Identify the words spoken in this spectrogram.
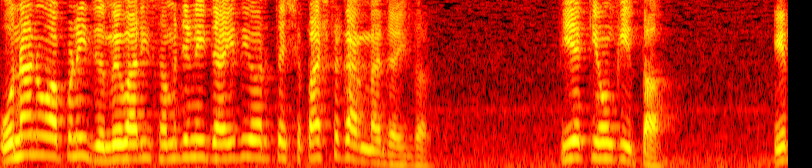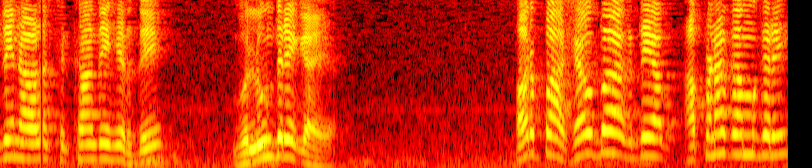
ਉਹਨਾਂ ਨੂੰ ਆਪਣੀ ਜ਼ਿੰਮੇਵਾਰੀ ਸਮਝਣੀ ਚਾਹੀਦੀ ਔਰ ਤੇ ਸਪਸ਼ਟ ਕਰਨਾ ਚਾਹੀਦਾ ਵੀ ਇਹ ਕਿਉਂ ਕੀਤਾ। ਇਹਦੇ ਨਾਲ ਸਿੱਖਾਂ ਦੇ ਹਿਰਦੇ ਵਲੂੰਦਰੇ ਗਏ ਆ। ਔਰ ਭਾਸ਼ਾ ਵਿਭਾਗ ਦੇ ਆਪਣਾ ਕੰਮ ਕਰੇ।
